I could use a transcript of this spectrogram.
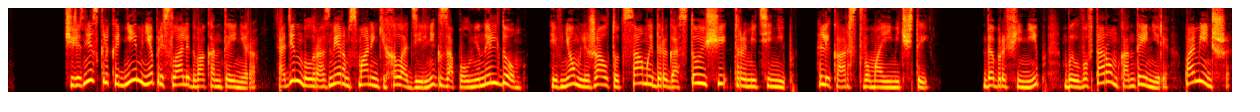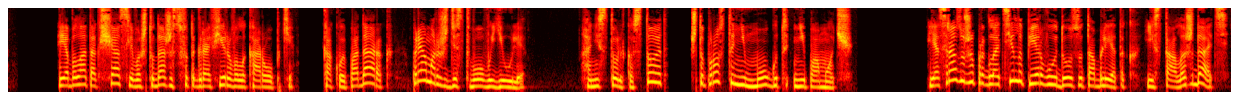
Через несколько дней мне прислали два контейнера. Один был размером с маленький холодильник, заполненный льдом, и в нем лежал тот самый дорогостоящий трометинип, лекарство моей мечты. Доброфенип был во втором контейнере, поменьше. Я была так счастлива, что даже сфотографировала коробки. Какой подарок! Прямо Рождество в июле. Они столько стоят, что просто не могут не помочь. Я сразу же проглотила первую дозу таблеток и стала ждать.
